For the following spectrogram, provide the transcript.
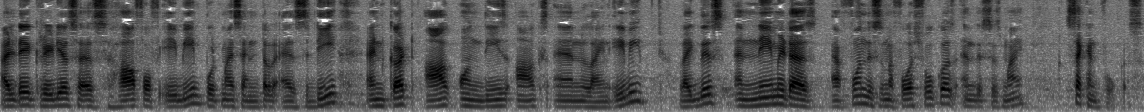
I'll take radius as half of AB, put my center as D and cut arc on these arcs and line AB like this and name it as F1. This is my first focus and this is my second focus.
